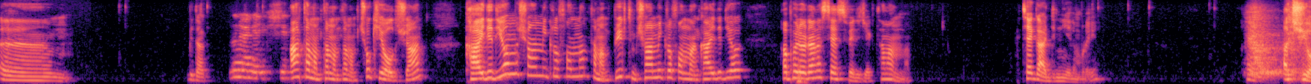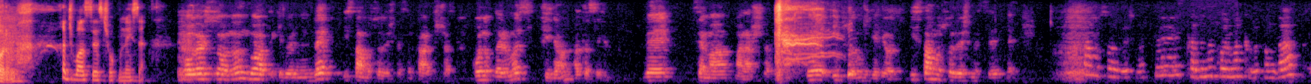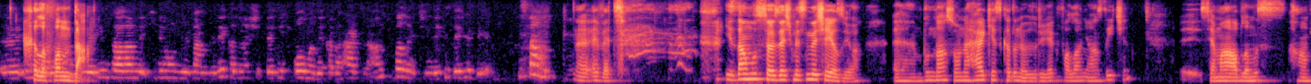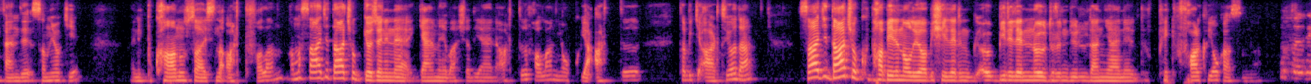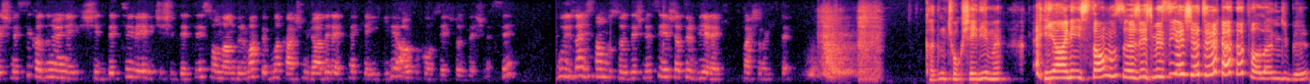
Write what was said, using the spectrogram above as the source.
Ee, bir dakika yönelik şiddet. Ah tamam tamam tamam. Çok iyi oldu şu an. Kaydediyor mu şu an mikrofondan? Tamam. Büyük ihtimal şu an mikrofondan kaydediyor. Hoparlörden ses verecek. Tamam mı? Tekrar dinleyelim burayı. Evet. Açıyorum. Acaba ses çok mu? Neyse. Overstone'un bu haftaki bölümünde İstanbul Sözleşmesi'ni tartışacağız. Konuklarımız Fidan Ataselim ve Sema Maraşlı. ve ilk sorumuz geliyor. İstanbul Sözleşmesi nedir? İstanbul Sözleşmesi kadını koruma kılıfında e, kılıfında imzalandı 2011'den beri kadına şiddet hiç olmadığı kadar artıran balın içindeki zehir diyelim. İstanbul. Ee, evet. İstanbul Sözleşmesi'nde şey yazıyor. Ee, bundan sonra herkes kadın öldürecek falan yazdığı için e, Sema ablamız hanımefendi sanıyor ki hani bu kanun sayesinde arttı falan ama sadece daha çok göz önüne gelmeye başladı yani arttığı falan yok ya arttığı tabii ki artıyor da sadece daha çok haberin oluyor bir şeylerin birilerinin öldürüldüğünden yani pek farkı yok aslında. Bu sözleşmesi kadın yönelik şiddeti ve ev içi şiddeti sonlandırmak ve buna karşı mücadele etmekle ilgili Avrupa Konseyi Sözleşmesi. Bu yüzden İstanbul Sözleşmesi yaşatır diyerek başlamak istedim. Kadın çok şey değil mi? yani İstanbul Sözleşmesi yaşatır falan gibi.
